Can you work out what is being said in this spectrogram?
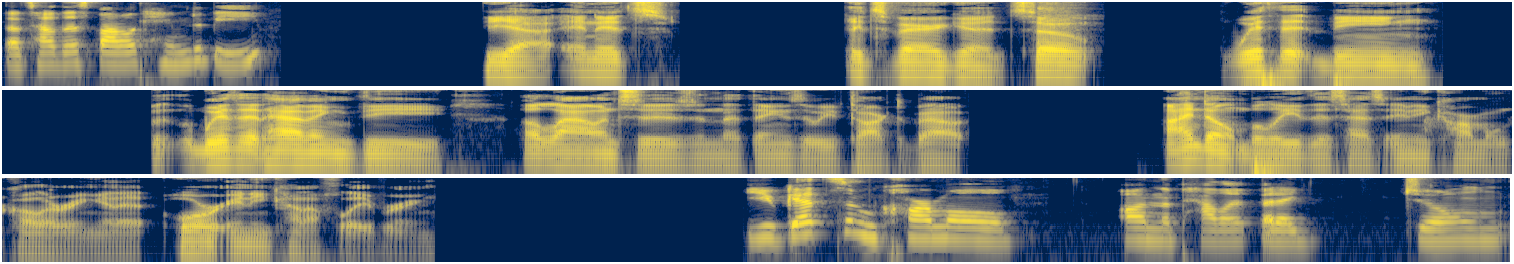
that's how this bottle came to be. Yeah, and it's it's very good. So with it being with it having the allowances and the things that we've talked about, I don't believe this has any caramel coloring in it or any kind of flavoring. You get some caramel on the palate, but I don't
